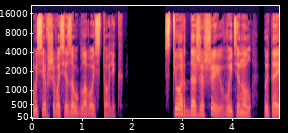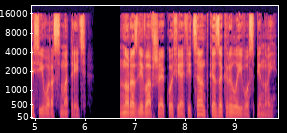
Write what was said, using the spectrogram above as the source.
усевшегося за угловой столик. Стюарт даже шею вытянул, пытаясь его рассмотреть — но разливавшая кофе официантка закрыла его спиной.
